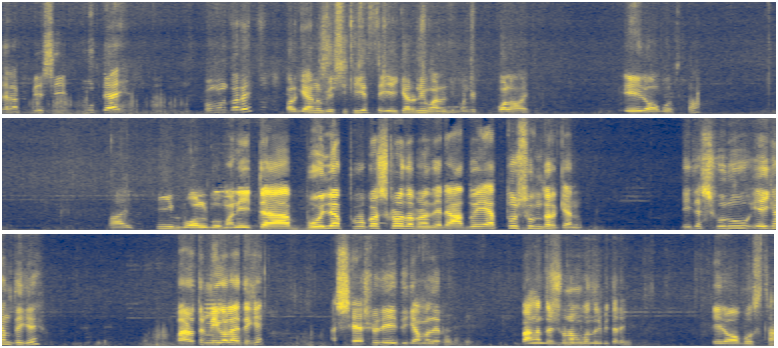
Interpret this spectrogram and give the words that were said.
যারা বেশি ট্যুর দেয় ভ্রমণ করে, ওর জ্ঞানও বেশি, ঠিক আছে? এই কারণেই মানে বলা হয়। এর অবস্থা। ভাই, কি বলব? মানে এটা বইলা প্রকাশ করা যাবে না এটা আদৌ এত সুন্দর কেন? এটা শুরু এইখান থেকে, ভারতের মেঘালয় থেকে, আর শেষ হলে এইদিকে আমাদের বাংলাদেশ সুনামগঞ্জের ভিতরে। এর অবস্থা।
